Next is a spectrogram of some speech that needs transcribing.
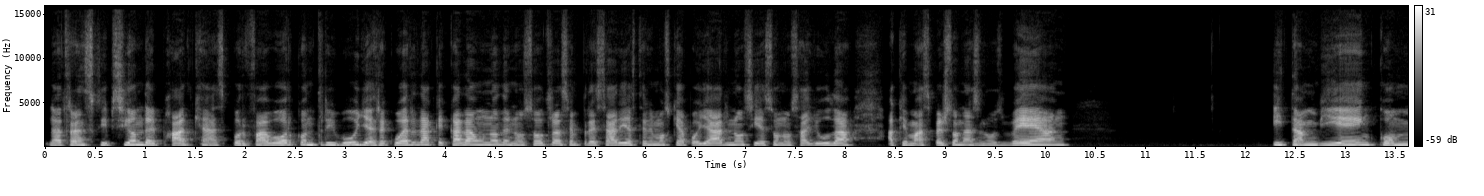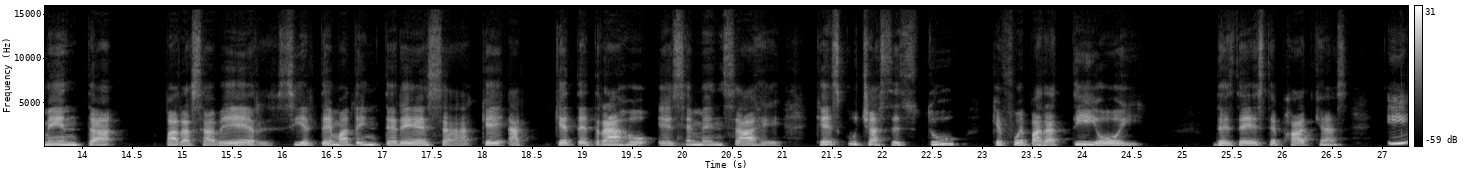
la transcripción del podcast, por favor contribuye. Recuerda que cada uno de nosotras empresarias tenemos que apoyarnos y eso nos ayuda a que más personas nos vean. Y también comenta para saber si el tema te interesa, qué, te trajo ese mensaje, qué escuchaste tú que fue para ti hoy desde este podcast y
